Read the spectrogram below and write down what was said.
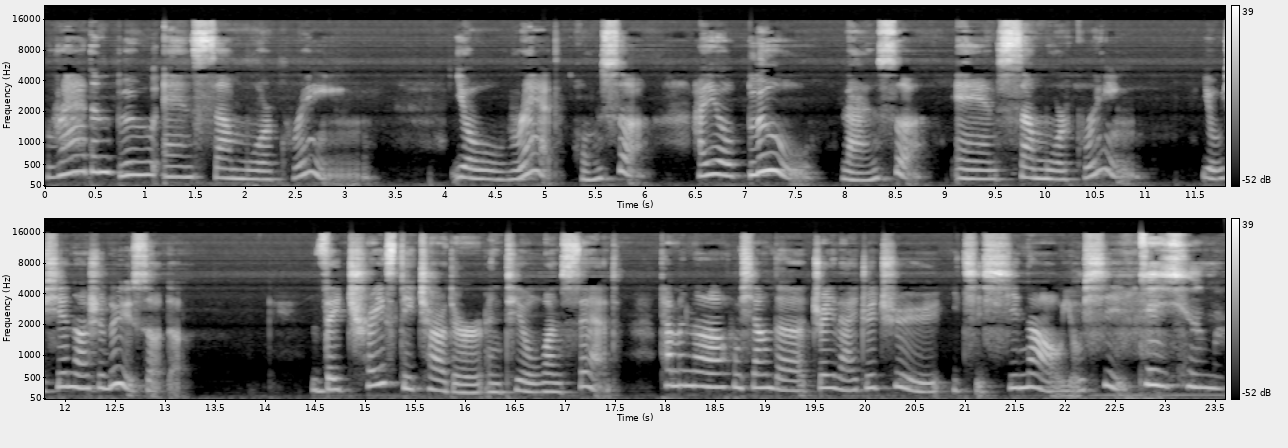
Red and blue and some were green，有 red 红色，还有 blue 蓝色，and some were green，有一些呢是绿色的。They chased each other until one said，他们呢互相的追来追去，一起嬉闹游戏。这是吗？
